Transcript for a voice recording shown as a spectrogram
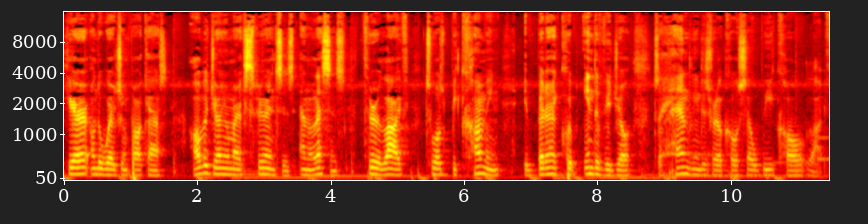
Here on the Weirdgene podcast, I'll be sharing my experiences and lessons through life towards becoming a better equipped individual to handling this roller coaster we call life.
